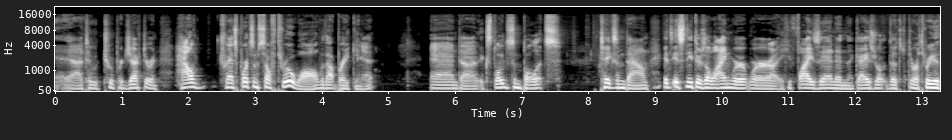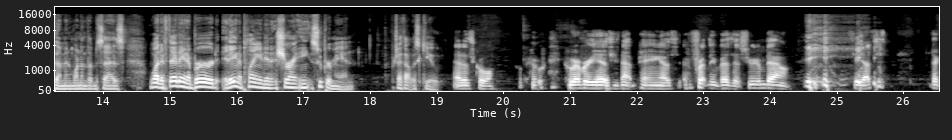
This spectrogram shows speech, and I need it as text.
uh, to to a projector, and Hal transports himself through a wall without breaking it, and uh, explodes some bullets takes him down. It's it's neat. There's a line where where uh, he flies in, and the guys there are three of them, and one of them says, "What if that ain't a bird? It ain't a plane, and it sure ain't Superman," which I thought was cute. That is cool. Whoever he is, he's not paying us a friendly visit. Shoot him down. See, that's just the,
